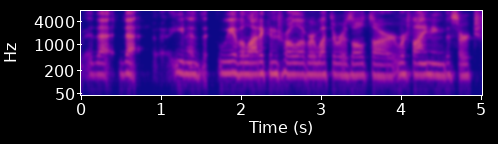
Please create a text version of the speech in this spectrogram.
that that you know we have a lot of control over what the results are refining the search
